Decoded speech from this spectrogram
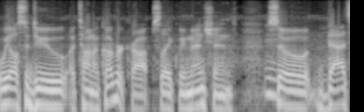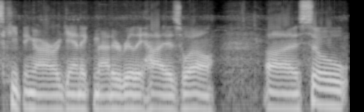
we also do a ton of cover crops like we mentioned. Mm. So that's keeping our organic matter really high as well. Uh, so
